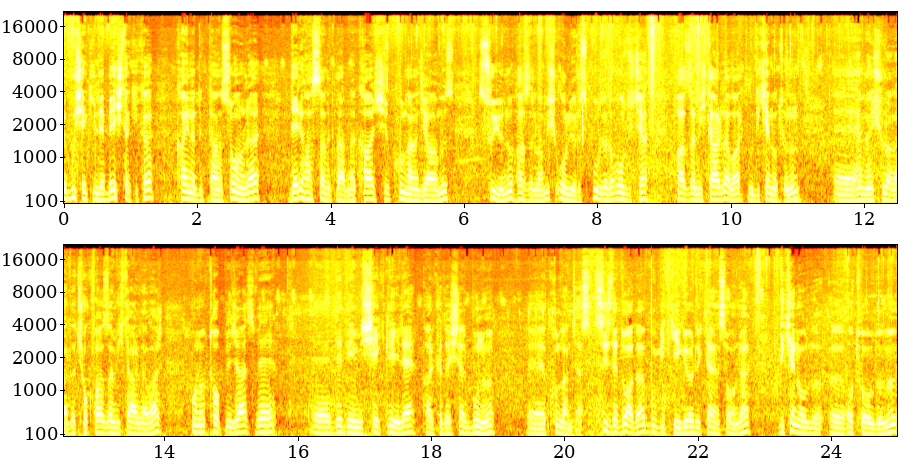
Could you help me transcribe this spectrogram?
ve bu şekilde 5 dakika kaynadıktan sonra deri hastalıklarına karşı kullanacağımız suyunu hazırlamış oluyoruz. Burada da oldukça fazla miktarda var bu diken otunun. E, hemen şuralarda çok fazla miktarda var. Bunu toplayacağız ve e, dediğimiz şekliyle arkadaşlar bunu e, kullanacağız. Siz de doğada bu bitkiyi gördükten sonra diken oldu, e, otu olduğunu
